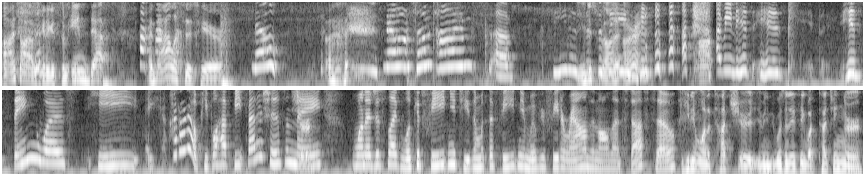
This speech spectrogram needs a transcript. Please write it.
I thought I was going to get some in-depth analysis here. No. no, sometimes uh, scene is You just, just a scene. all right. I mean, his his his thing was he. I don't know. People have feet fetishes, and Sure. they want to just like look at feet, and you tease them with the feet, and you move your feet around and all that stuff. So, He didn't want to touch, or I mean, it wasn't anything about touching, or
